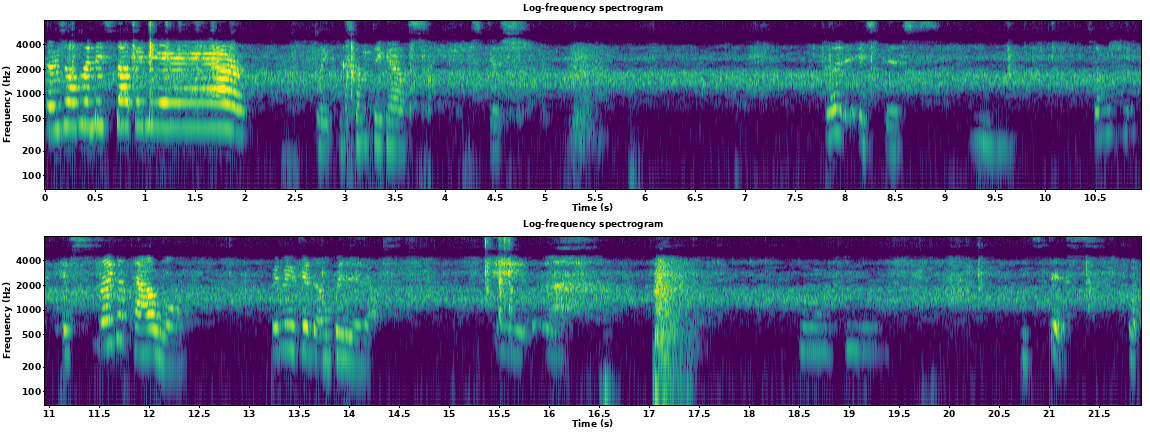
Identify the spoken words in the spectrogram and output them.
There's so many stuff in here. Wait, there's something else. What's this? What is this? Hmm. It's like a towel. Maybe you can open it up. What's this? What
